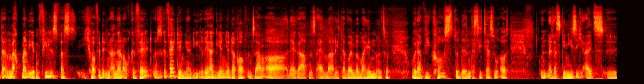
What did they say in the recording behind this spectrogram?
dann macht man eben vieles, was ich hoffe, den anderen auch gefällt. Und es gefällt denen ja. Die reagieren ja darauf und sagen, oh, der Garten ist einmalig, da wollen wir mal hin und so. Oder wie kochst du denn? Das sieht ja so aus. Und na, das genieße ich als, äh,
